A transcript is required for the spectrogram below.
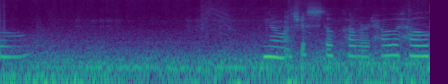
Oh. It's just still covered. How the hell?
